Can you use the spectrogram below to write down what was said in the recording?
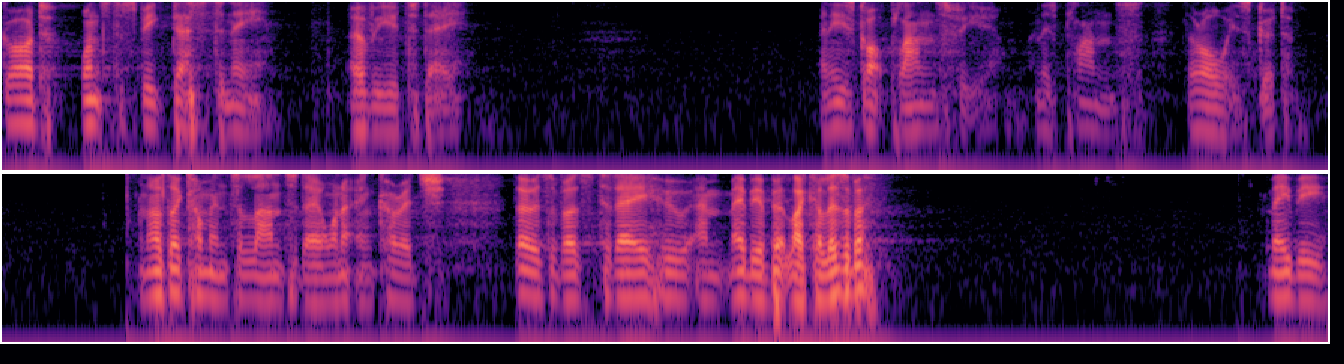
God wants to speak destiny over you today. And He's got plans for you. And His plans, they're always good. And as I come into land today, I want to encourage those of us today who um, maybe a bit like Elizabeth. Maybe,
